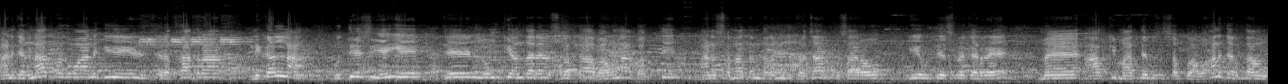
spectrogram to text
आणि जगन्नाथ भगवान की रथ यात्रा निकलना उद्देश्य यही है जे लोगों के अंदर श्रद्धा भावना भक्ति और सनातन धर्म का प्रचार प्रसार हो ये उद्देश्य में कर रहे हैं। मैं आपके माध्यम से सबको आह्वान करता हूँ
